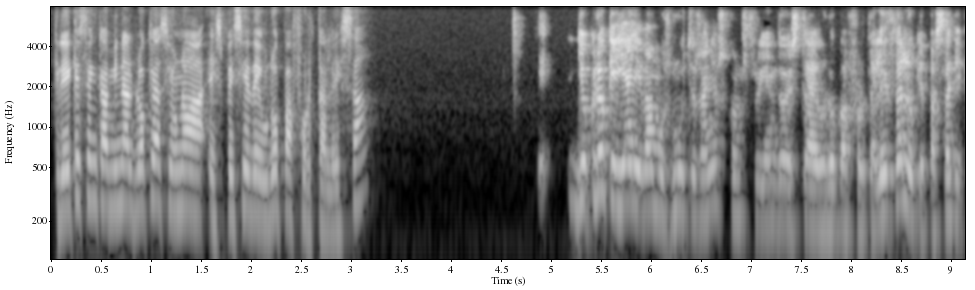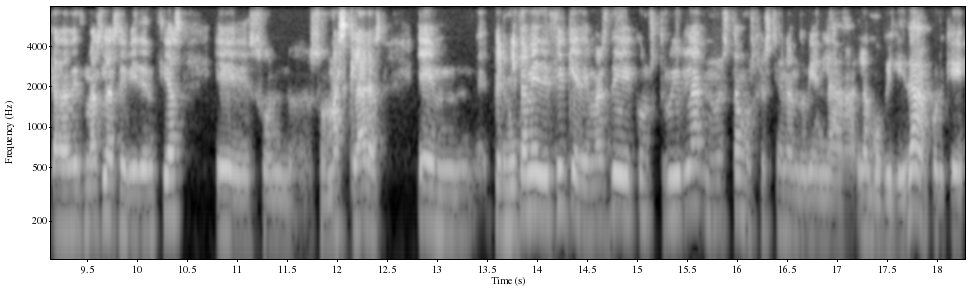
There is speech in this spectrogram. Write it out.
¿Cree que se encamina el bloque hacia una especie de Europa fortaleza? Eh, yo creo que ya llevamos muchos años construyendo esta Europa fortaleza, lo que pasa que cada vez más las evidencias eh, son, son más claras. Em, permítame decir que además de construirla, no estamos gestionando bien la, movilidad, porque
